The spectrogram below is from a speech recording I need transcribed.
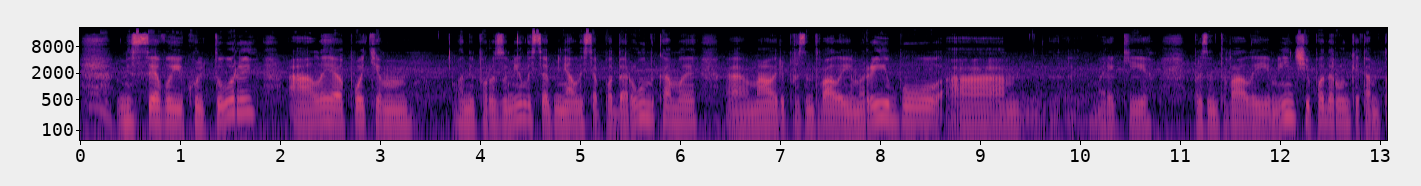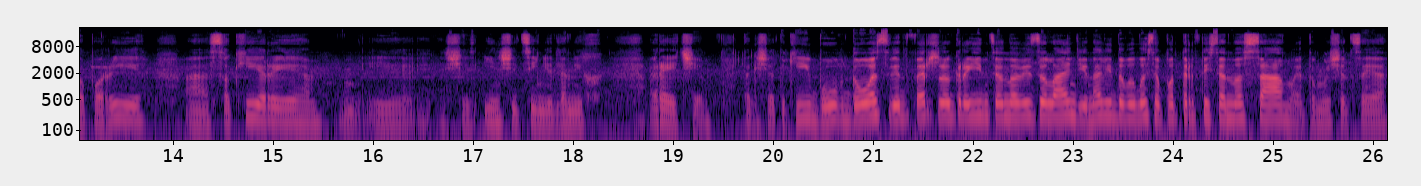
місцевої культури, але потім. Вони порозумілися, обмінялися подарунками. Е, Маорі презентували їм рибу, а моряки презентували їм інші подарунки, там топори, сокири і ще інші цінні для них речі. Так що такий був досвід першого українця в Новій Зеландії. Навіть довелося потертися носами, тому що це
